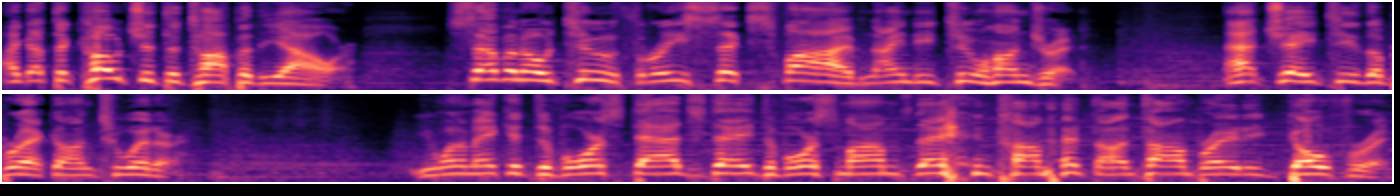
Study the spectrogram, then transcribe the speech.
I got the coach at the top of the hour. 702 365 9200 at JT the Brick on Twitter. You want to make it Divorce Dad's Day, Divorce Mom's Day, and comment on Tom Brady? Go for it.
